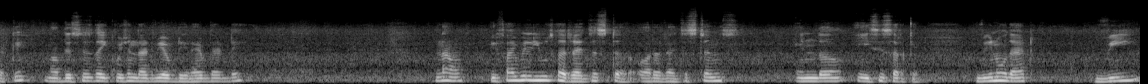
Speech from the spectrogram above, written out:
Okay? Now this is the equation that we have derived that day now if I will use a resistor or a resistance in the AC circuit we know that V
